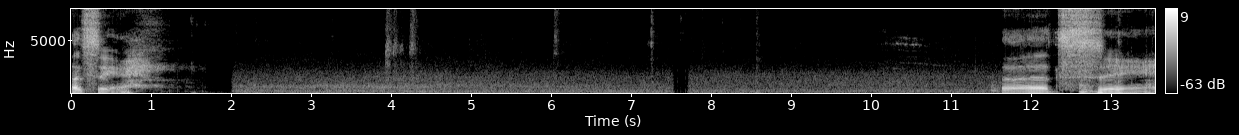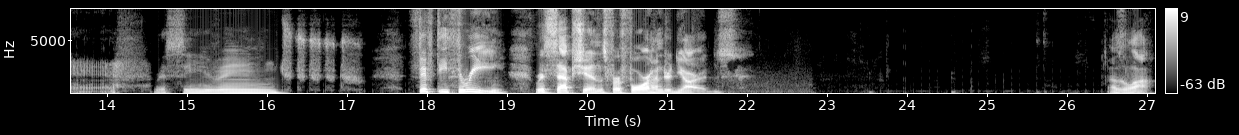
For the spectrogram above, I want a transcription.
let's see. Let's see. Receiving 53 receptions for 400 yards. That was a lot.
